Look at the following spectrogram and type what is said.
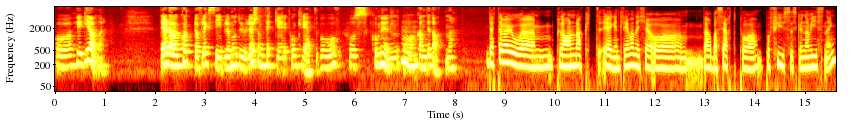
og hygiene. Det er da korte og fleksible moduler som dekker konkrete behov hos kommunen og mm. kandidatene. Dette var jo um, planlagt egentlig, var det ikke å være basert på, på fysisk undervisning?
